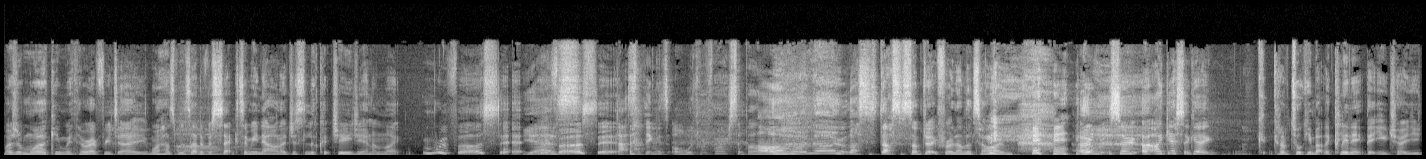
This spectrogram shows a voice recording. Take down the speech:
Imagine working with her every day. My husband's had a vasectomy now, and I just look at Gigi and I'm like, reverse it, Yes, reverse it. That's the thing; it's always reversible. Oh no, that's that's a subject for another time. um, so uh, I guess again, kind of talking about the clinic that you chose. You,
